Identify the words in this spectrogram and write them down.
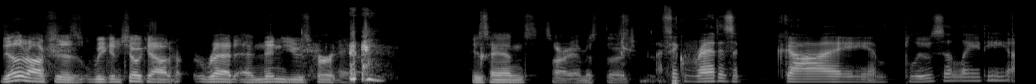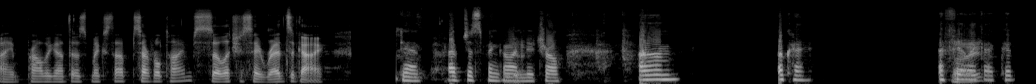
the other option is we can choke out Red and then use her hand. His hands. Sorry, I missed the. I think red is a guy and blue's a lady. I probably got those mixed up several times, so let's just say red's a guy. Yeah, I've just been going Okay. neutral. Um. Okay. I feel like Alright. I could.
